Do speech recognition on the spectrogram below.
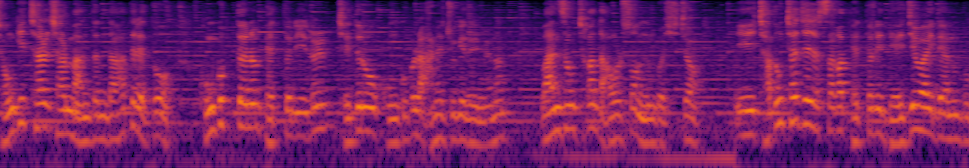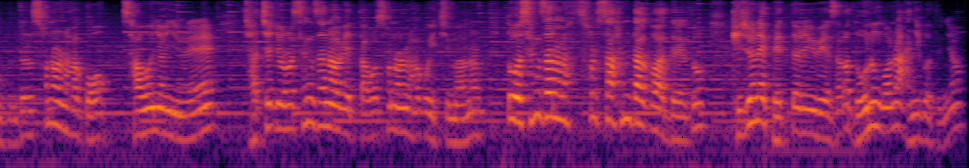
전기차를 잘 만든다 하더라도 공급되는 배터리를 제대로 공급을 안 해주게 되면 완성차가 나올 수 없는 것이죠. 이 자동차 제작사가 배터리 내재화에 대한 부분들을 선언을 하고 4, 5년 이내에 자체적으로 생산하겠다고 선언을 하고 있지만은 또 생산을 설사 한다고 하더라도 기존의 배터리 회사가 노는 건 아니거든요.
